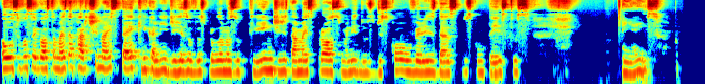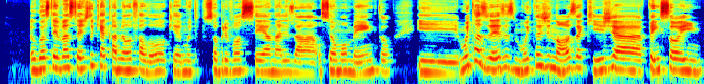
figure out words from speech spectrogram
ou se você gosta mais da parte mais técnica ali, de resolver os problemas do cliente, de estar mais próximo ali dos discoveries, das, dos contextos. E é isso. Eu gostei bastante do que a Camila falou, que é muito sobre você analisar o seu momento. E muitas vezes, muitas de nós aqui já pensou em,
